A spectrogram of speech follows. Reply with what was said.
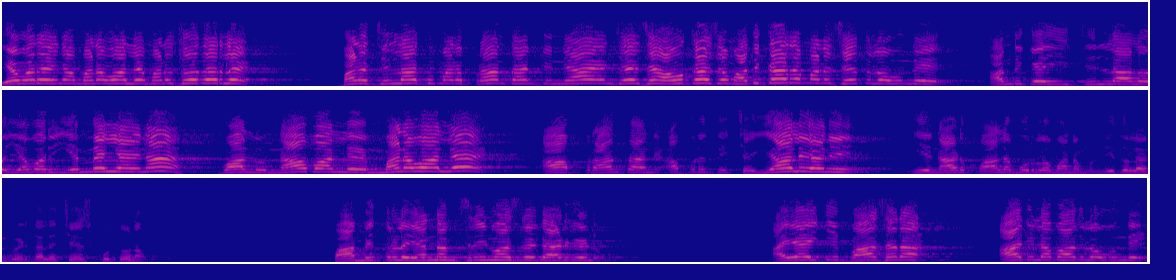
ఎవరైనా మన వాళ్ళే మన సోదరులే. మన జిల్లాకు మన ప్రాంతానికి న్యాయం చేసే అవకాశం అధికారం మన చేతిలో ఉంది. అందుకే ఈ జిల్లాలో ఎవరు ఎమ్మెల్యే అయినా వాళ్ళు నా వాళ్ళే మన వాళ్ళే. ఆ ప్రాంతాన్ని అభివృద్ధి చెయ్యాలి అని ఈనాడు పాలమూరులో మనం నిధులను విడుదల చేసుకుంటున్నాం. మా మిత్రులు ఎన్ఎం శ్రీనివాసరెడ్డి అడిగాడు ఐఐటి బాసర ఆదిలాబాద్లో ఉంది.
